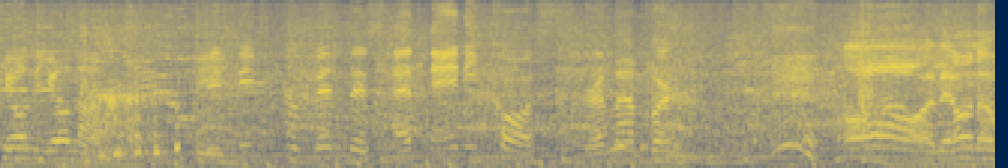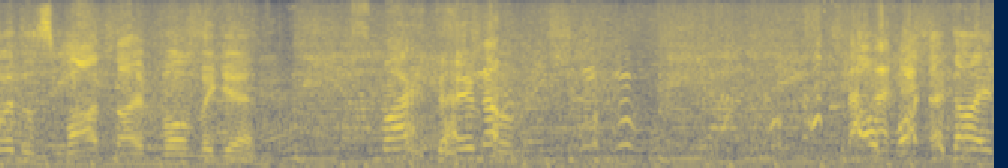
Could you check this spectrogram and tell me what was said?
Kill Leona. We need to win this at any cost. Remember, Oh, Leona with a smart dive bomb again. smart dive No. Oh, fuck, I died.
